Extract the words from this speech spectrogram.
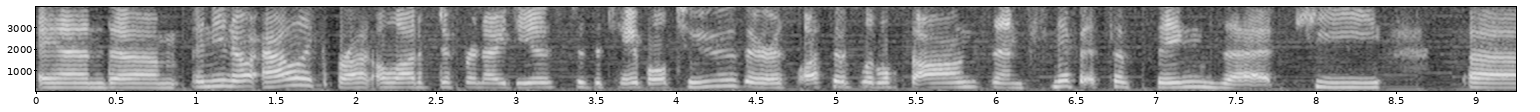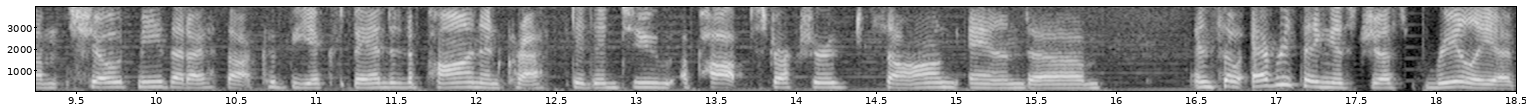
And um, and you know, Alec brought a lot of different ideas to the table too. There's lots of little songs and snippets of things that he um, showed me that I thought could be expanded upon and crafted into a pop structured song. And um, and so everything is just really a,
